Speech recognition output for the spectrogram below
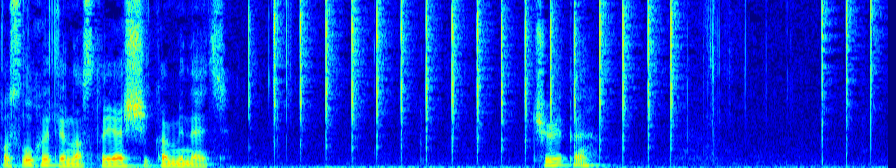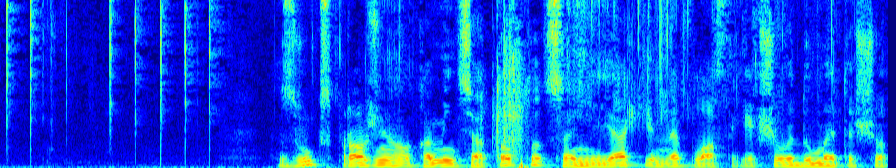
послухайте, настоящий камінець. Чуєте? Звук справжнього камінця. Тобто це ніякий не пластик. Якщо ви думаєте, що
